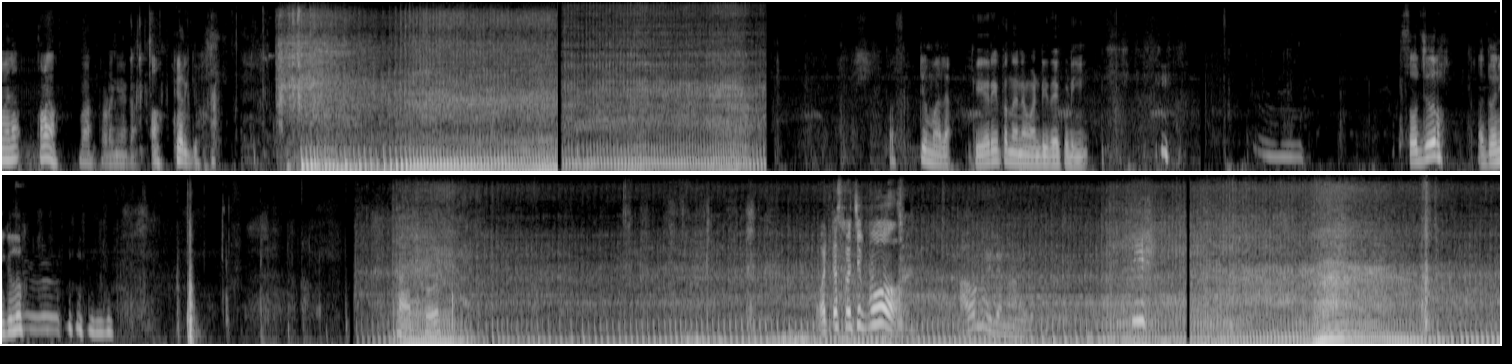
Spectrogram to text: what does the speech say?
മല തുടങ്ങാം. വാ തുടങ്ങിയേക്കാം. ആ കയറിക്കോ ഫസ്റ്റ് മല. കയറിയപ്പം തന്നെ വണ്ടി ഇതേ കുടുങ്ങി. സോജൂർ അധ്വാനിക്കുന്നു. അപ്പോൾ ഒറ്റ സ്ട്രെച്ച് പോ. അതൊന്നുമില്ല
